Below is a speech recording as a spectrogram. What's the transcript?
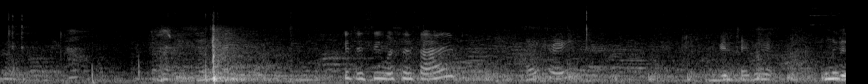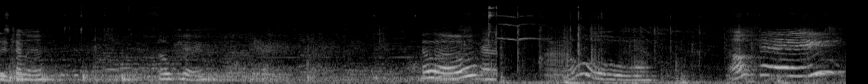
Get to see what's inside. Okay. Taking it. Me just of. Okay. Hello. Oh. Okay.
